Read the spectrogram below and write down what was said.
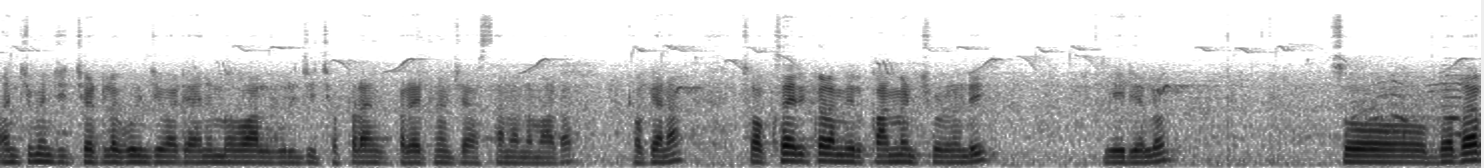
మంచి మంచి చెట్ల గురించి వాటి అనుభవాల గురించి చెప్పడానికి ప్రయత్నం చేస్తానన్నమాట. ఓకేనా? సో ఒకసారి ఇక్కడ మీరు కామెంట్ చూడండి ఏరియాలో. సో బ్రదర్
